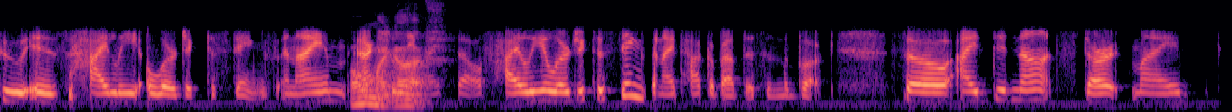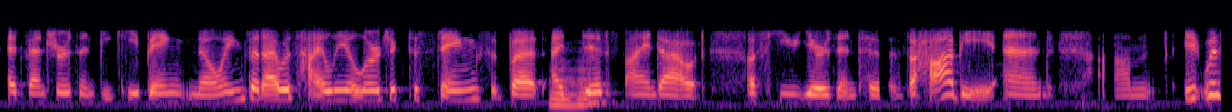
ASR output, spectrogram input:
who is highly allergic to stings and I am oh actually myself highly allergic to stings and I talk about this in the book. So I did not start my adventures in beekeeping knowing that I was highly allergic to stings, but mm-hmm. I did find out a few years into the hobby, and um, it was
